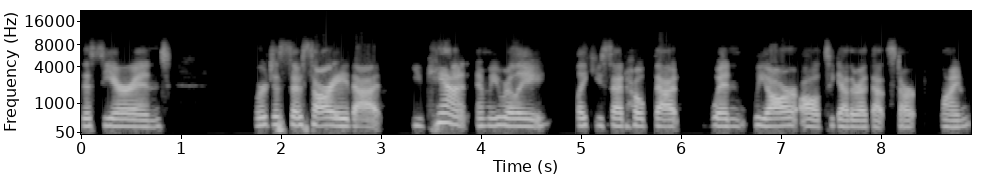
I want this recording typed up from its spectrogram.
this year. And we're just so sorry that you can't. And we really, like you said, hope that when we are all together at that start line,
